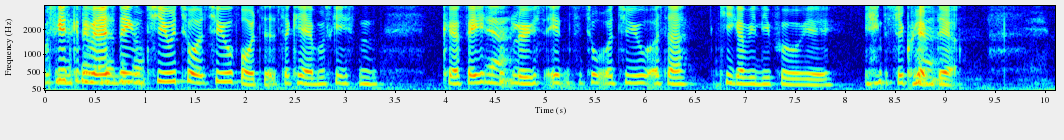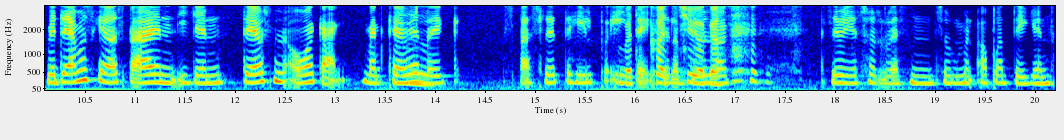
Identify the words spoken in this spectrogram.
måske skal det være sådan det en går. 2022 fortsæt, så kan jeg måske sådan køre Facebook Ja. løs ind til 22, og så kigger vi lige på øh, Instagram Ja. der. Men det er måske også bare en, igen, det er jo sådan en overgang. Man kan jo Mm. heller ikke bare slette det hele på at det er dag, selvom det vil tyrker. nok... Det, vil- jeg tror, det vil være sådan, så vil man oprette det igen.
